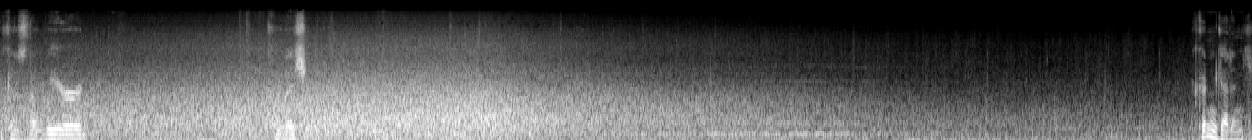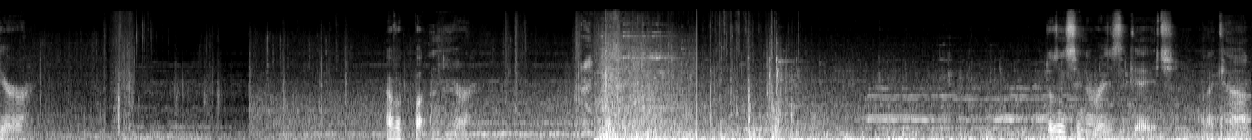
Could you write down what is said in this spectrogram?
Because the weird collision. I couldn't get in here. I have a button here. Doesn't seem to raise the gate, and I can't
